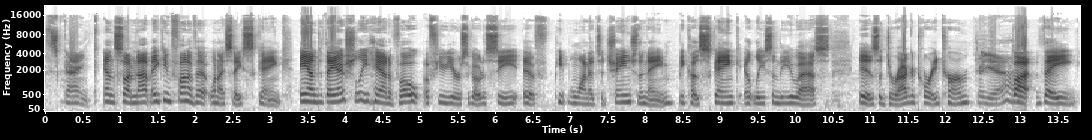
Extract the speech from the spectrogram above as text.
Skank. And so I'm not making fun of it when I say skank. And they actually had a vote a few years ago to see if people wanted to change the name because skank, at least in the US, is a derogatory term. Yeah. But they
